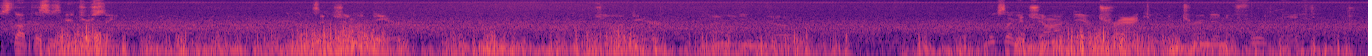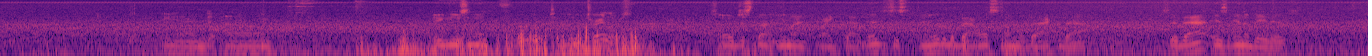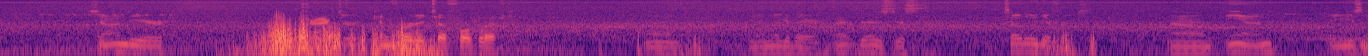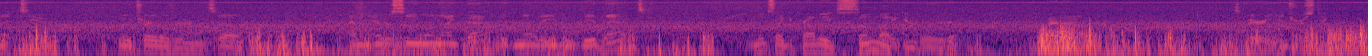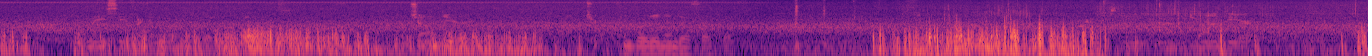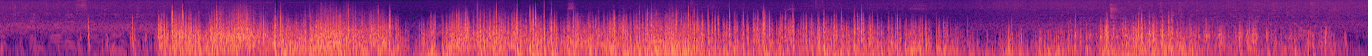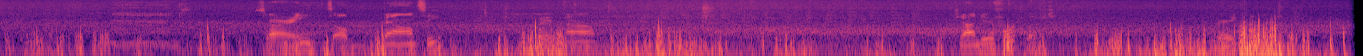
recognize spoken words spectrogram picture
Just thought this was interesting. It's a John Deere. John Deere. Know. Looks like a John Deere tractor turned into a forklift. And um, they're using it for to move trailers. So I just thought you might like that. There's just and look at the ballast on the back of that. So that is innovative. John Deere converted to a forklift. Um, and look at there. That, that is just totally different. Um, and they're using it to move trailers around. So haven't ever seen one like that. Didn't know they even did that. looks like probably somebody converted it. But um, it's very interesting. I may see if I can learn a little bit more about it. John Deere tr- converted into a forklift. Uh, John Deere converted forklift. And sorry, it's all bouncy. But um, John Deere forklift.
